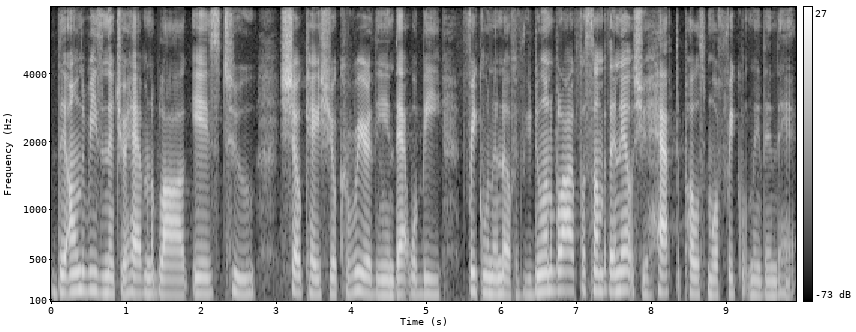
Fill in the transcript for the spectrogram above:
the only reason that you're having a blog is to showcase your career then that would be frequent enough if you're doing a blog for something else you have to post more frequently than that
